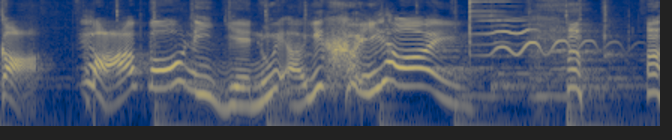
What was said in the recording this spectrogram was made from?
cọ bỏ phố đi về núi ở với khỉ thôi.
